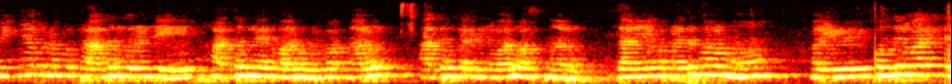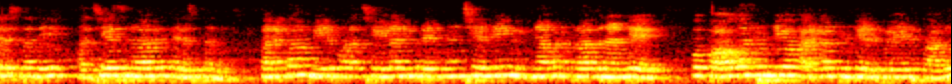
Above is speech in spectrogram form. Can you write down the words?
విజ్ఞాపనకు ప్రార్థన గురించి అర్థం లేని వారు ఉండిపోతున్నారు అర్థం కలిగిన వారు వస్తున్నారు. దాని యొక్క ప్రతిఫలము మరి పొందిన వారికి తెలుస్తుంది అది చేసిన వారికి తెలుస్తుంది. కనుక మీరు కూడా చేయడానికి ప్రయత్నించండి విజ్ఞాపన ప్రార్థన అంటే ఒక పావు గంట నుండి ఒక అరగంట నుండి వెళ్ళిపోయేది కాదు.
